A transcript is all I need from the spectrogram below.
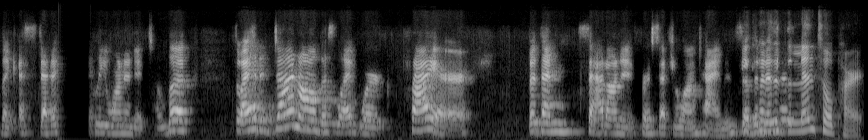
like aesthetically wanted it to look. So I had done all this legwork prior, but then sat on it for such a long time. And so because the business, of the mental part,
